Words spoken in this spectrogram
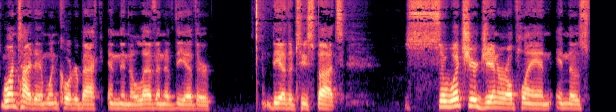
one tight end, one quarterback, and then 11 of the other the other two spots. So, what's your general plan in those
